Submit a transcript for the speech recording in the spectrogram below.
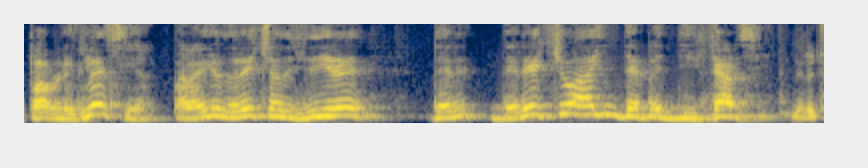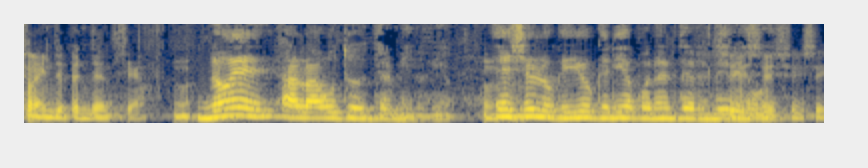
Pablo Iglesias. Para ellos, derecho a decidir es derecho a independizarse. Derecho a la independencia. No es a la autodeterminación. Eso es lo que yo quería poner de relieve. Sí, sí, sí,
